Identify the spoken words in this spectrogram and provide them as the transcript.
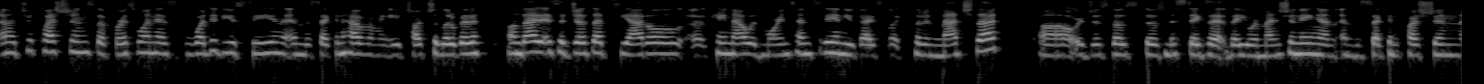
Uh, two questions. The first one is, what did you see in, in, the second half? I mean, you touched a little bit on that. Is it just that Seattle uh, came out with more intensity and you guys like couldn't match that? Uh, or just those those mistakes that, that you were mentioning? And, and the second question,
